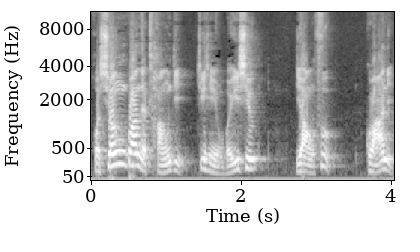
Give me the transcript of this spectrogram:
和相关的场地进行维修、养护、管理、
